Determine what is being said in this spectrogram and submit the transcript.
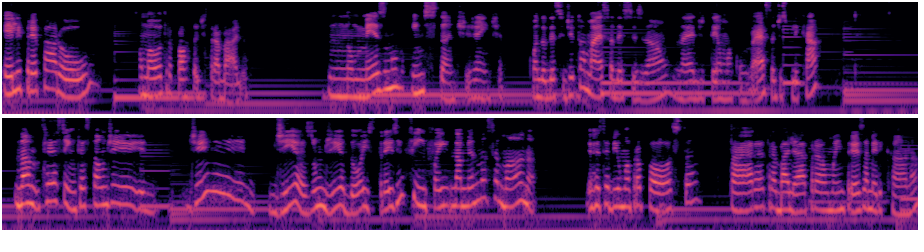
ele preparou uma outra porta de trabalho no mesmo instante, gente. Quando eu decidi tomar essa decisão, né, de ter uma conversa, de explicar, não, foi assim, questão de de dias, um dia, dois, três, enfim, foi na mesma semana eu recebi uma proposta para trabalhar para uma empresa americana.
